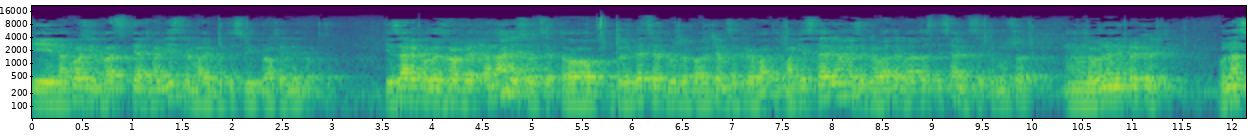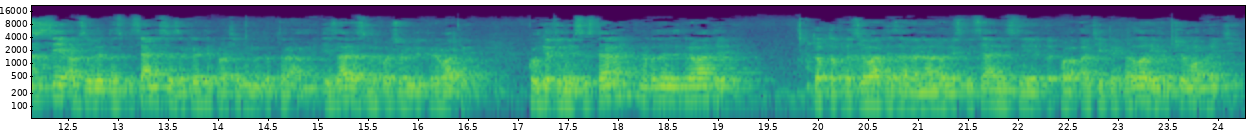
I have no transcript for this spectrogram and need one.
І на кожні 25 магістрів має бути свій профільний доктор. І зараз, коли зроблять аналіз оце, то прийдеться дуже багатьом закривати магістеріуми, закривати багато спеціальностей, тому що вони не прикриті. У нас всі абсолютно спеціальності закриті профільними докторами. І зараз ми хочемо відкривати комп'ютерні системи, ми будемо відкривати, тобто працювати зараз на новій спеціальності по IT-технологіям. Чому IT?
